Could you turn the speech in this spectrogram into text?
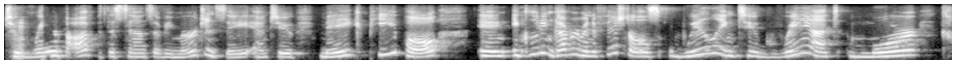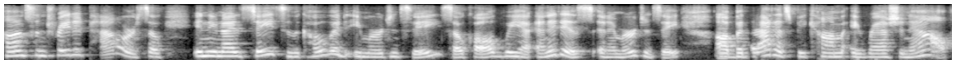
to mm-hmm. ramp up the sense of emergency and to make people in, including government officials, willing to grant more concentrated power. So, in the United States, in the COVID emergency, so called, we and it is an emergency, uh, but that has become a rationale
